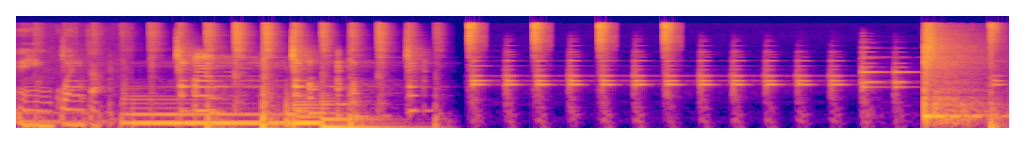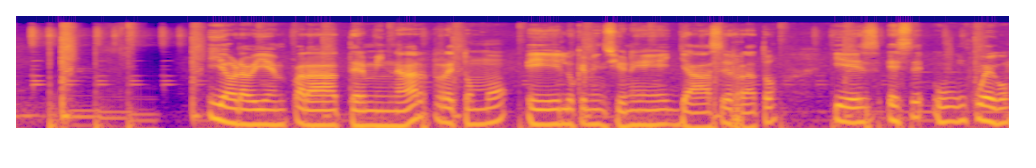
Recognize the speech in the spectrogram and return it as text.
en cuenta. Y ahora bien, para terminar, retomo eh, lo que mencioné ya hace rato. Y es este, un juego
